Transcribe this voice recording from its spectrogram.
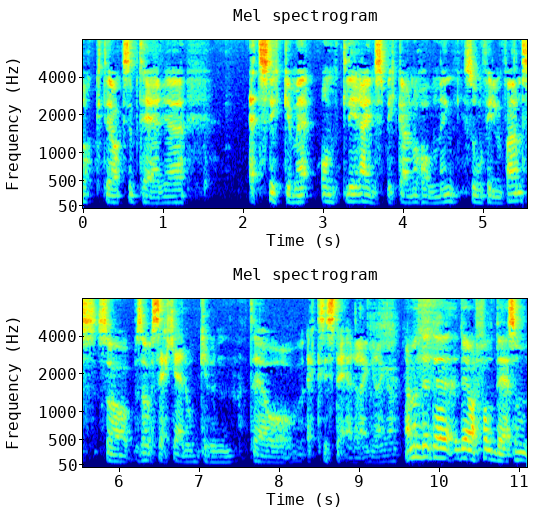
nok til å akseptere et stykke med ordentlig regnspikket underholdning som filmfans, så, så ser ikke jeg noen grunn til å eksistere lenger en gang. Ja, men det, det, det, er i hvert fall det som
